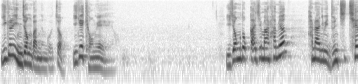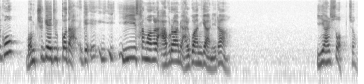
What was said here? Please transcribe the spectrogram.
이걸 인정받는 거죠. 이게 경외예요. 이 정도까지만 하면 하나님이 눈치채고 멈추게 해줄 거다. 이, 이, 이 상황을 아브라함이 알고 한 게 아니라 이해할 수 없죠.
